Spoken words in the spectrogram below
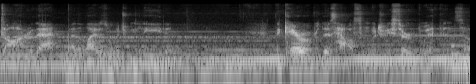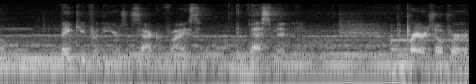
to honor that by the lives in which we lead and the care over this house in which we served with. And so, thank you for the years of sacrifice, investment, and the prayers over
